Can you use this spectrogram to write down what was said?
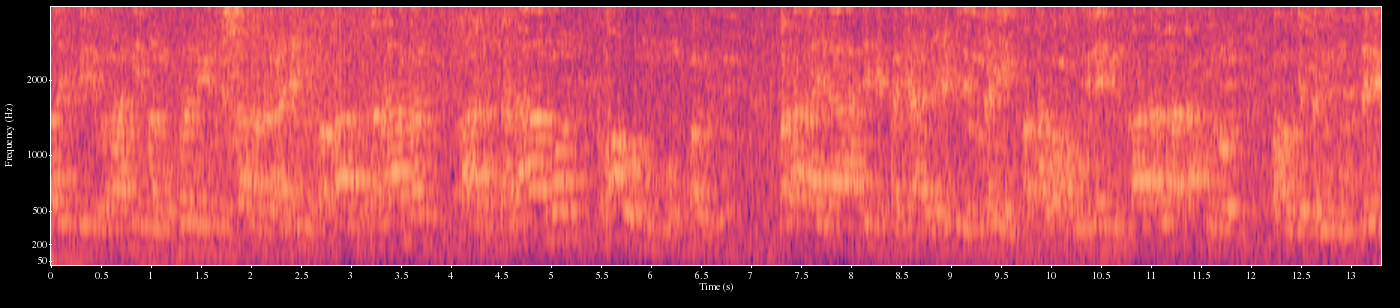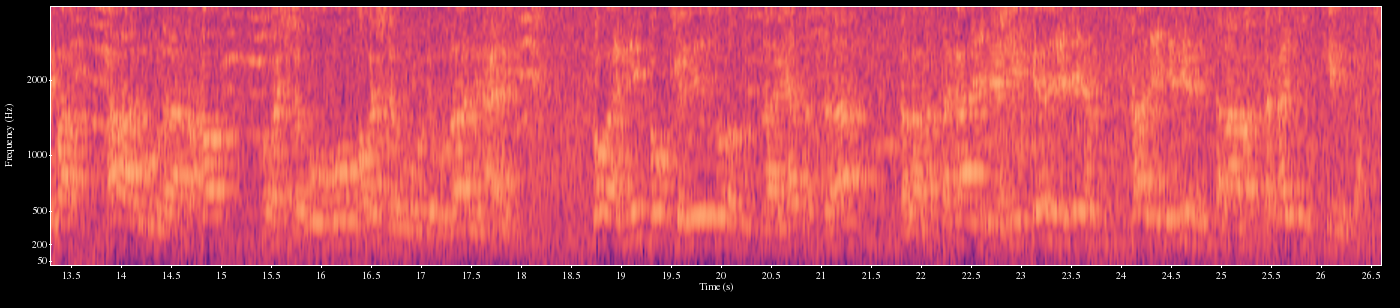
ضيف إبراهيم المكرمين دخلوا عليه فقالوا سلاما؟ قال سلام قوم منكرون فراح إلى أهله فجاء بعجل سمين فقربه إليهم قال ألا تأكلون؟ فأوجس منهم خيفة. قالوا لا تخف. فبشروه وبشروه بغلام عليم. توعدي توكلي سورة الذاريات الثلاث. سلامتك العديني كان العديني قال العديني سلامتك سكيني كاسي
